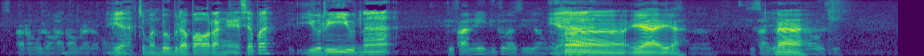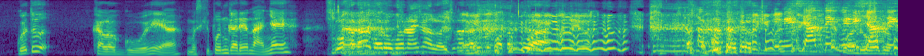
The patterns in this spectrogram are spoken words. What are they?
Sekarang udah nggak tahu mereka. Iya, cuman beberapa orang ya. Siapa? Yuri, Yuna. Tiffany gitu nggak sih yang? Ya. Ah, iya iya. Nah, sisanya Nah. nggak tahu sih. Gue tuh kalau gue ya, meskipun gak ada yang nanya ya, Gua kadang baru mau nanya loh, cuma tadi lu potong gua. Inisiatif, inisiatif.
